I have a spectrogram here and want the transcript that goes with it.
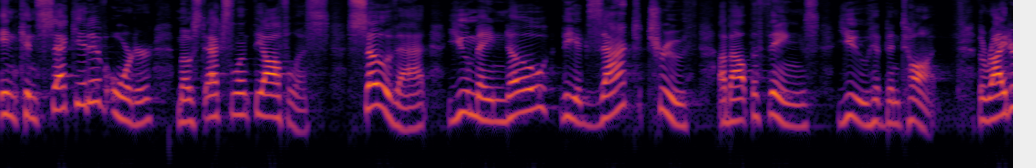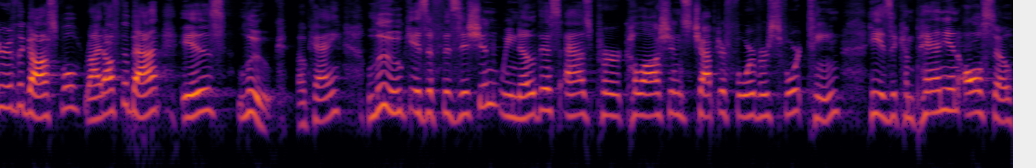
in consecutive order, most excellent Theophilus, so that you may know the exact truth about the things you have been taught. The writer of the gospel, right off the bat, is Luke, okay? Luke is a physician. We know this as per Colossians chapter 4 verse 14. He is a companion also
